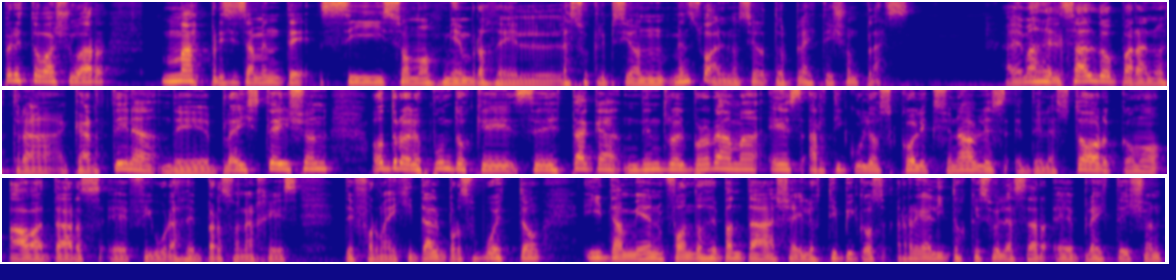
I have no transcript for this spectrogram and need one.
pero esto va a ayudar más precisamente si somos miembros de la suscripción mensual, ¿no es cierto? PlayStation Plus. Además del saldo para nuestra cartera de PlayStation, otro de los puntos que se destaca dentro del programa es artículos coleccionables de la Store como avatars, eh, figuras de personajes de forma digital por supuesto, y también fondos de pantalla y los típicos regalitos que suele hacer eh, PlayStation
